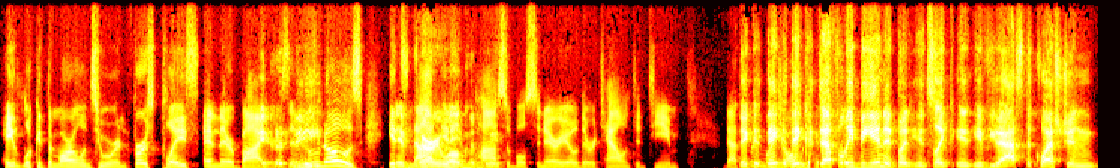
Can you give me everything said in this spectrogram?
hey, look at the Marlins who are in first place and they're buyers. And who knows? It's it not an well impossible scenario. They're a talented team. That's they could they, they could definitely be in it, but it's like if mm-hmm. you ask the question,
